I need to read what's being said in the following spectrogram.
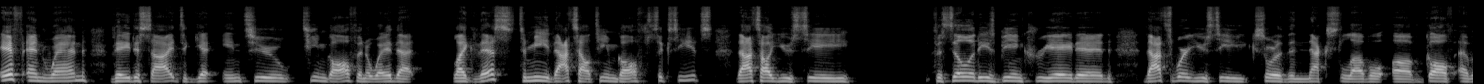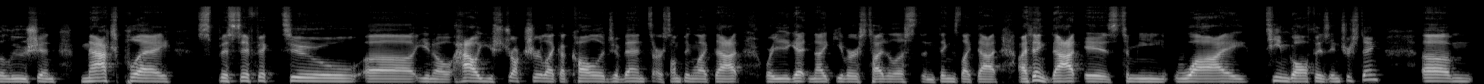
if and when they decide to get into team golf in a way that like this, to me that's how team golf succeeds. That's how you see facilities being created. That's where you see sort of the next level of golf evolution, match play specific to uh, you know how you structure like a college event or something like that, where you get Nike versus Titleist and things like that. I think that is to me why team golf is interesting. Um,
